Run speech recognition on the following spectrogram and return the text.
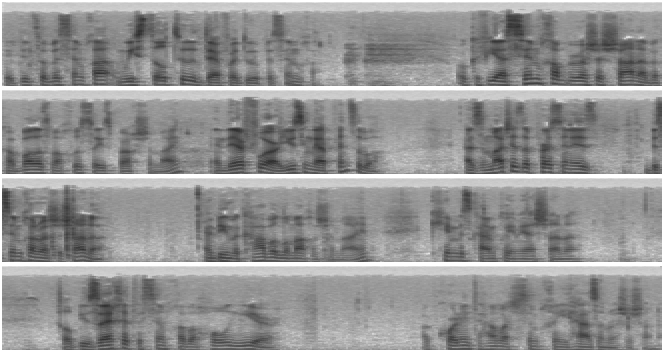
they did so b'simcha, and we still too, therefore do it b'simcha. And therefore, using that principle, as much as a person is b'simcha Rosh Hashanah and being mekabel l'machal shemayim, kim is kaim koyim yashana. He'll be zeichet to simcha the whole year, according to how much simcha he has on Rosh Hashanah.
